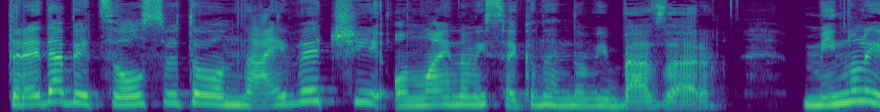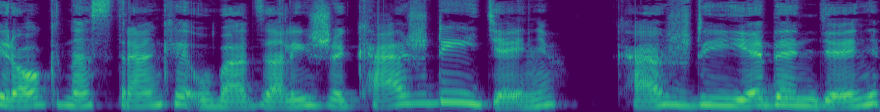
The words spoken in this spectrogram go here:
ThreadUp je celosvetovo najväčší onlineový secondhandový bazár. Minulý rok na stránke uvádzali, že každý deň, každý jeden deň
